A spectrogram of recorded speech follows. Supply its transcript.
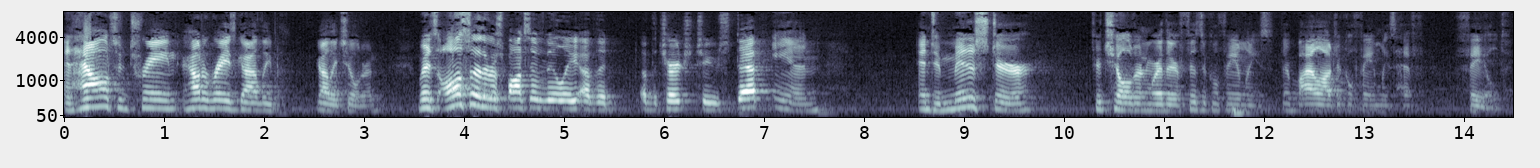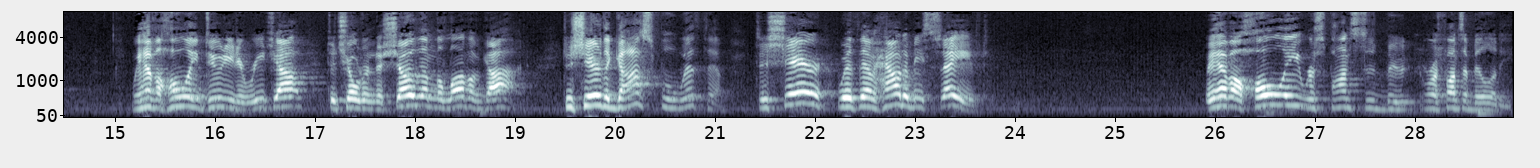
and how to train, how to raise godly, godly children. But it's also the responsibility of the, of the church to step in and to minister to children where their physical families, their biological families have failed. We have a holy duty to reach out to children, to show them the love of God, to share the gospel with them, to share with them how to be saved. We have a holy responsibility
